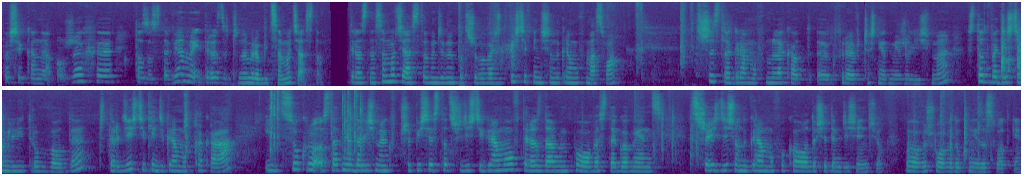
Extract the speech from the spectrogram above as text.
posiekane orzechy, to zostawiamy i teraz zaczynamy robić samo ciasto. Teraz na samo ciasto będziemy potrzebować 250 g masła, 300 g mleka, e, które wcześniej odmierzyliśmy, 120 ml wody, 45 g kakao i cukru ostatnio daliśmy w przepisie 130 g, teraz dałabym połowę z tego, więc z 60 g około do 70, bo wyszło według mnie za słodkie.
